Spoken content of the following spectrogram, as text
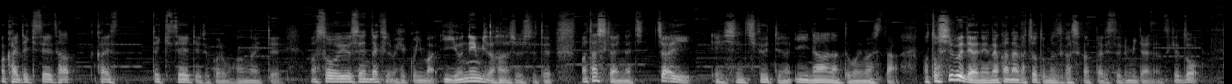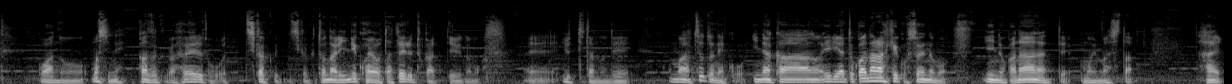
まあ、快適性快適性というところも考えて、まあ、そういう選択肢も結構今いいよねみたいな話をしてて、まあ、確かになちっちゃい新築っていうのはいいななと思いました、まあ、都市部ではねなかなかちょっと難しかったりするみたいなんですけどこうあのもしね家族が増えるとこ近くに近く隣にね小屋を建てるとかっていうのも、えー、言ってたのでまあちょっとねこう田舎のエリアとかなら結構そういうのもいいのかななんて思いました。はい、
